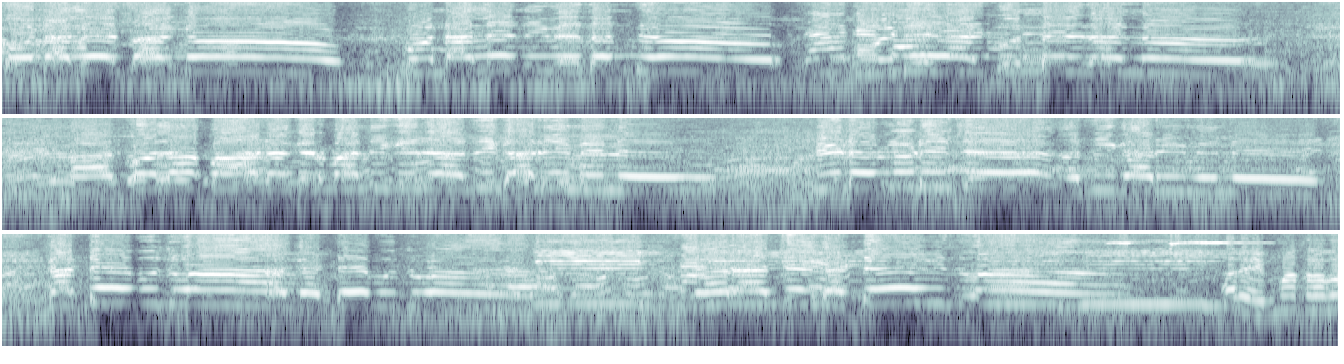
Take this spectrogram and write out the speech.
कोणाला सांगाव? कोणाला निवेदन कोणी ऐकून नाही राहिलं. अकोला महानगरपालिकेचे अधिकारी मेले. पीडब्ल्यू चे अधिकारी मेले. गड्डे बुजवा गड्डे बुजवा. शहराचे गड्डे बुजवा अरे हिम्मत नको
